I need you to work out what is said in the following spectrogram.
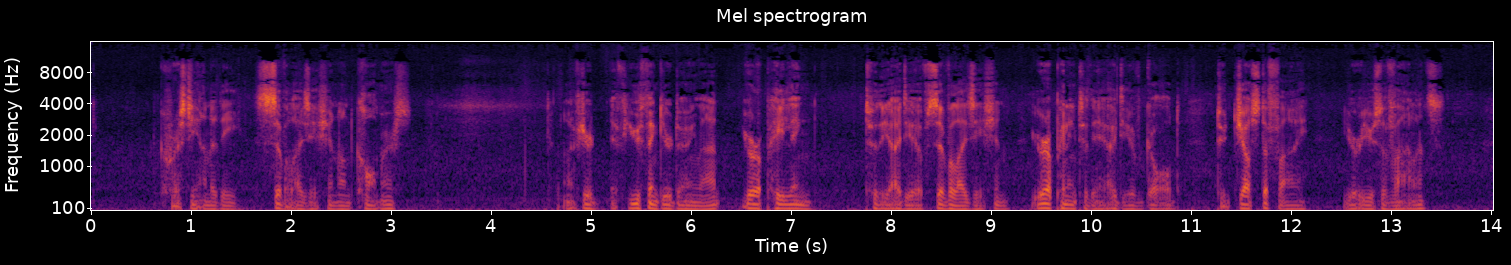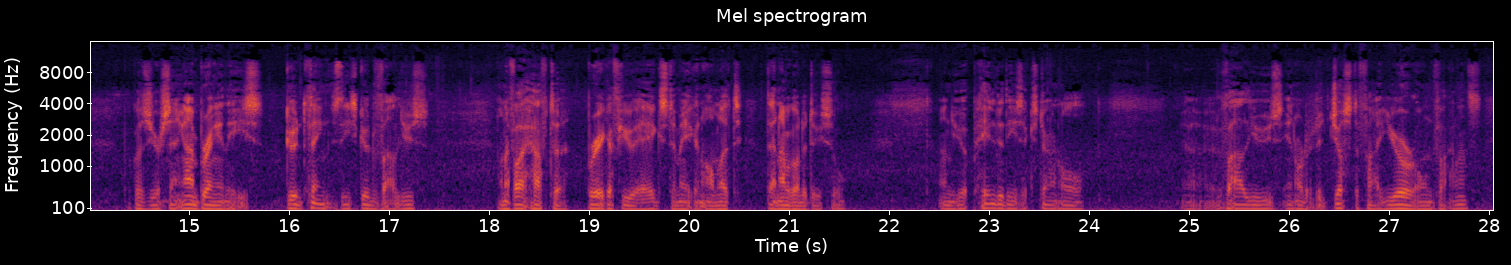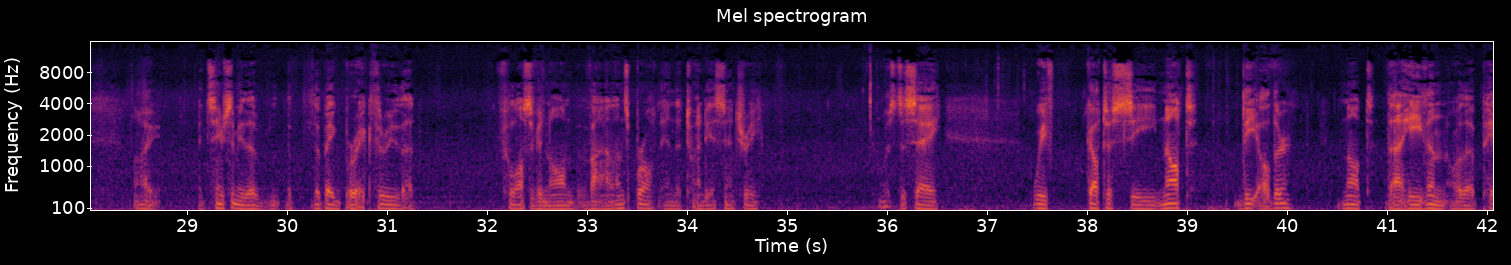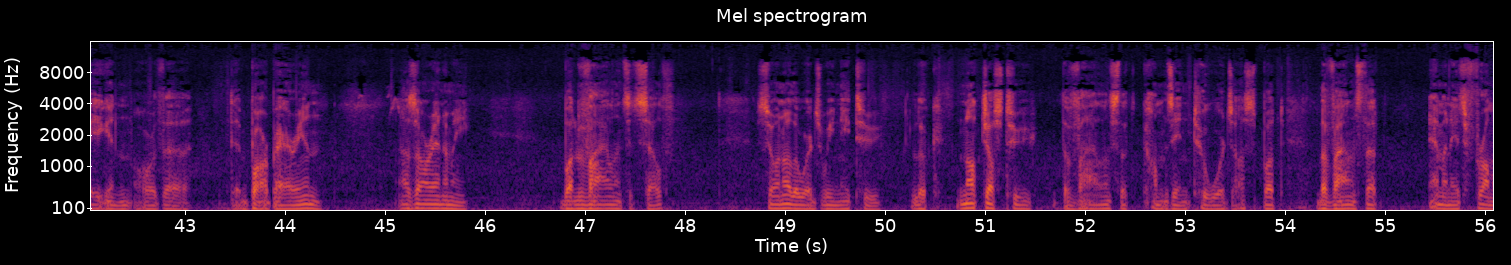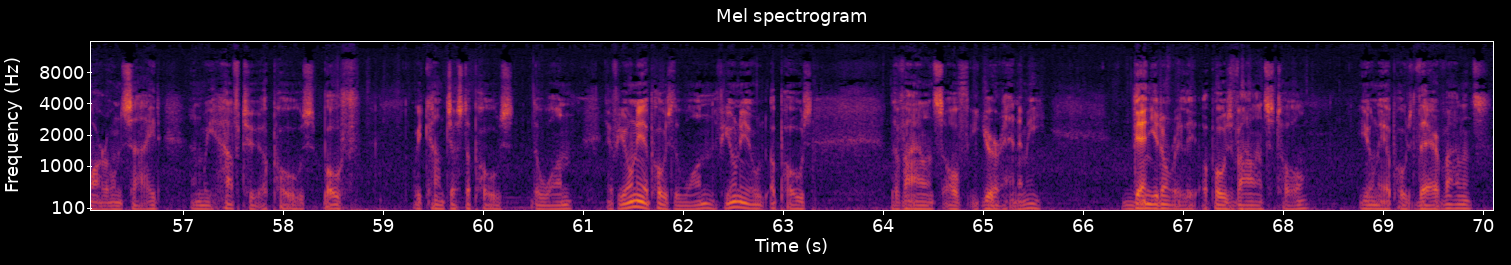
Christianity, civilization, and commerce. And if you're if you think you're doing that, you're appealing to the idea of civilization. You're appealing to the idea of God to justify your use of violence, because you're saying I'm bringing these good things, these good values, and if I have to break a few eggs to make an omelette, then I'm going to do so. And you appeal to these external uh, values in order to justify your own violence. It seems to me the, the, the big breakthrough that philosophy of non-violence brought in the 20th century was to say we've got to see not the other, not the heathen or the pagan or the, the barbarian as our enemy, but violence itself. So, in other words, we need to look not just to the violence that comes in towards us, but the violence that emanates from our own side, and we have to oppose both. We can't just oppose the one. If you only oppose the one, if you only oppose the violence of your enemy, then you don't really oppose violence at all. You only oppose their violence.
